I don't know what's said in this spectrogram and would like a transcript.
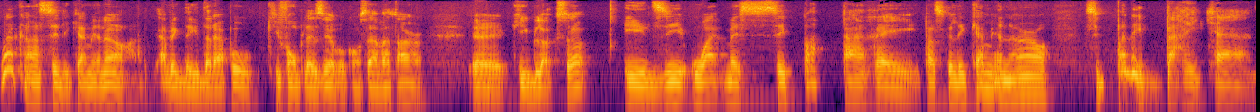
Là, quand c'est des camionneurs avec des drapeaux qui font plaisir aux conservateurs euh, qui bloquent ça, il dit ouais, mais c'est pas pareil. Parce que les camionneurs, c'est pas des barricades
